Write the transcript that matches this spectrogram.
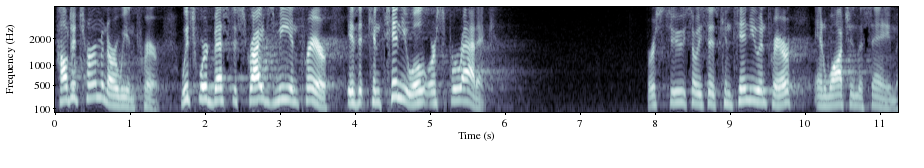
How determined are we in prayer? Which word best describes me in prayer? Is it continual or sporadic? Verse 2 so he says, continue in prayer and watch in the same.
